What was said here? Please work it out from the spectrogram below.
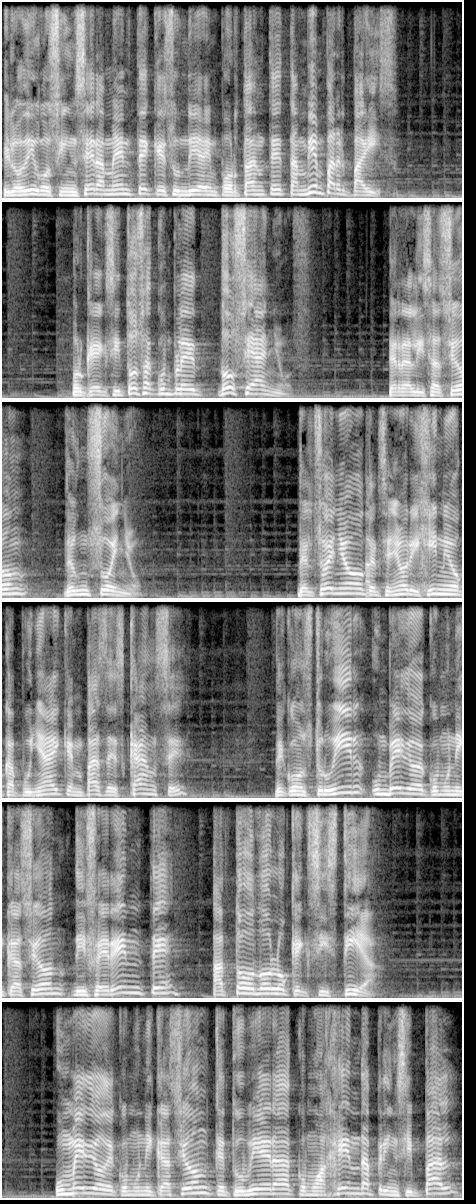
y lo digo sinceramente, que es un día importante también para el país. Porque Exitosa cumple 12 años de realización de un sueño. Del sueño del señor Higinio Capuñay, que en paz descanse, de construir un medio de comunicación diferente a todo lo que existía. Un medio de comunicación que tuviera como agenda principal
